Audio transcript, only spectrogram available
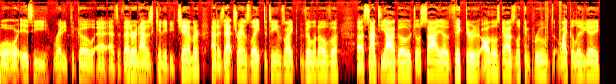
or, or is he ready to go a, as a veteran? How does Kennedy Chandler? How does that translate to teams like Villanova, uh, Santiago, Josiah, Victor? All those guys look improved, like Olivier.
